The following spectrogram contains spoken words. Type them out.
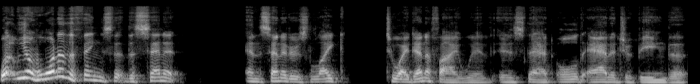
Well, you know, one of the things that the Senate and senators like to identify with is that old adage of being the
